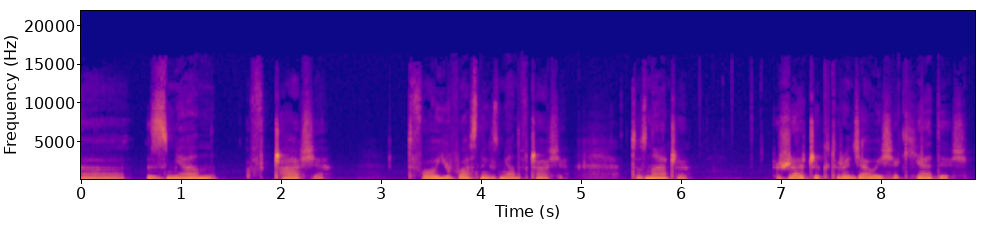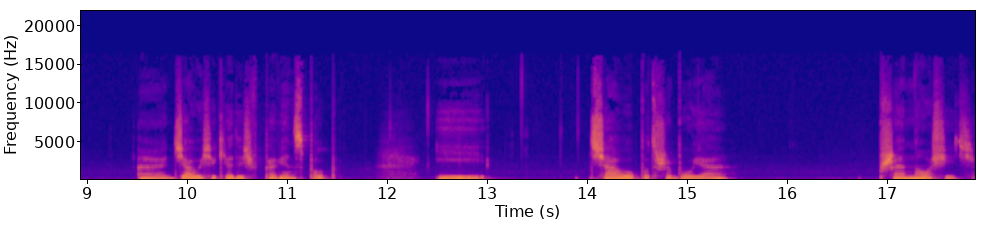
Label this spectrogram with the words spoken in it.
e, zmian w czasie, Twoich własnych zmian w czasie. To znaczy, rzeczy, które działy się kiedyś, e, działy się kiedyś w pewien sposób i ciało potrzebuje przenosić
